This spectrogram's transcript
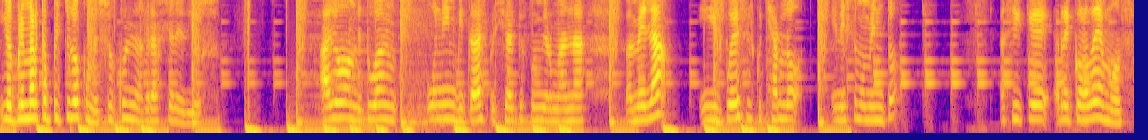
Y el primer capítulo comenzó con la gracia de Dios. Algo donde tuve una invitada especial que fue mi hermana Pamela y puedes escucharlo en este momento. Así que recordemos,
